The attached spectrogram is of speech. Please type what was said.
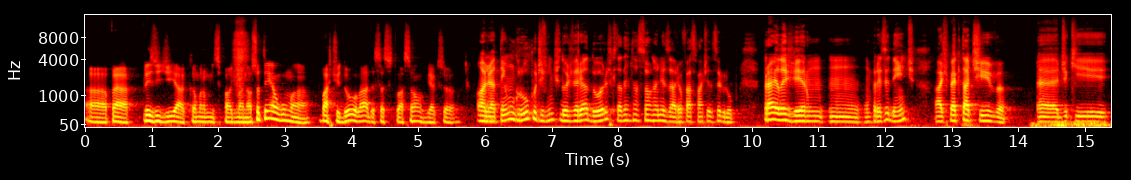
uh, para presidir a Câmara Municipal de Manaus. Só tem alguma bastidor lá dessa situação, senhor... Olha, tem um grupo de 22 vereadores que está tentando se organizar, eu faço parte desse grupo, para eleger um, um, um presidente. A expectativa é, de que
